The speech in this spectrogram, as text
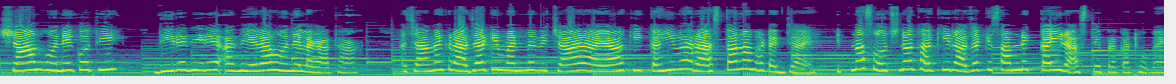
शाम होने को थी धीरे धीरे अंधेरा होने लगा था। अचानक राजा के मन में विचार आया कि कहीं वह रास्ता न भटक जाए। इतना सोचना था कि राजा के सामने कई रास्ते प्रकट हो गए।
